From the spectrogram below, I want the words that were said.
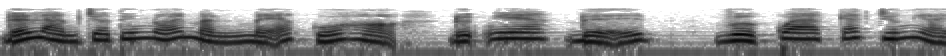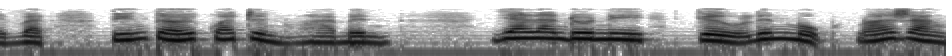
để làm cho tiếng nói mạnh mẽ của họ được nghe để vượt qua các chướng ngại vật tiến tới quá trình hòa bình. Yalandoni, cựu linh mục, nói rằng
